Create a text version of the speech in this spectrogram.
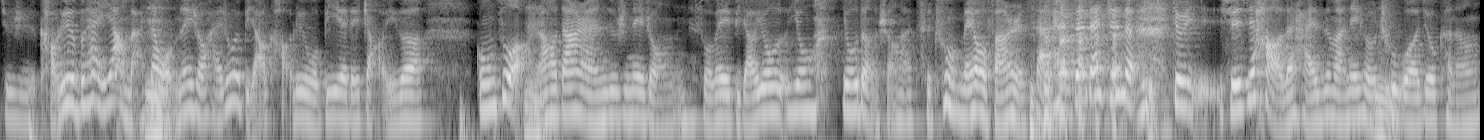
就是考虑的不太一样吧。像我们那时候还是会比较考虑，我毕业得找一个工作，然后当然就是那种所谓比较优优优等生啊，此处没有凡尔赛，但但真的就学习好的孩子嘛，那时候出国就可能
